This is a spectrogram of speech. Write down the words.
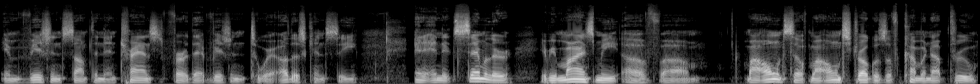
envision something and transfer that vision to where others can see. And, and it's similar, it reminds me of um, my own self, my own struggles of coming up through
